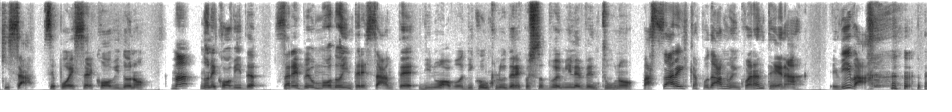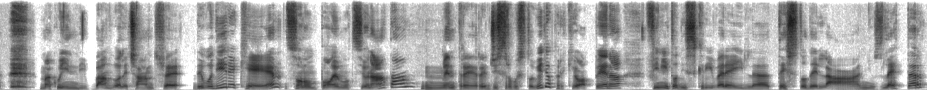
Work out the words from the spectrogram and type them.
chissà se può essere Covid o no. Ma non è Covid, sarebbe un modo interessante di nuovo di concludere questo 2021, passare il capodanno in quarantena. Evviva! Ma quindi, bando alle ciance, devo dire che sono un po' emozionata mentre registro questo video perché ho appena finito di scrivere il testo della newsletter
